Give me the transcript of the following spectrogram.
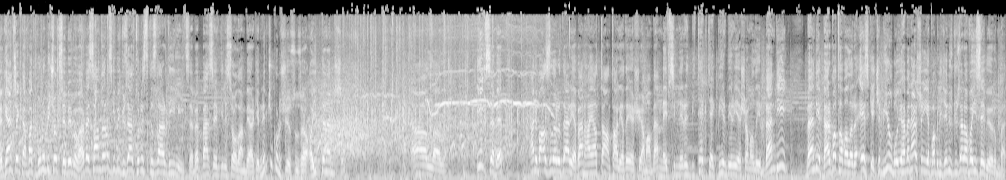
Ya gerçekten bak bunun birçok sebebi var ve sandığınız gibi güzel turist kızlar değil ilk sebep. Ben sevgilisi olan bir erkeğim. Ne biçim konuşuyorsunuz öyle? Ayıp denen bir şey. Allah Allah. İlk sebep hani bazıları der ya ben hayatta Antalya'da yaşayamam. Ben mevsimleri bir tek tek bir bir yaşamalıyım. Ben değil. Ben değil. Berbat havaları es geçip yıl boyu hemen her şeyi yapabileceğiniz güzel havayı seviyorum ben.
